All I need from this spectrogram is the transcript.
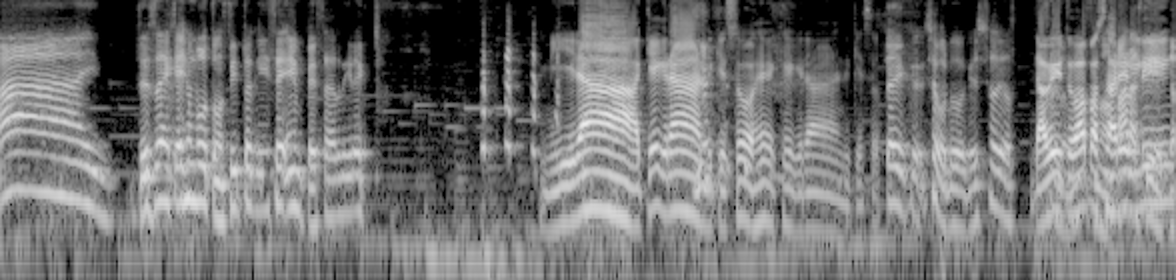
Ay, tú sabes que hay un botoncito que dice empezar directo. Mira, qué grande que sos, eh, qué grande que sos. Che, boludo, que yo... David, te voy a pasar No, el link,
